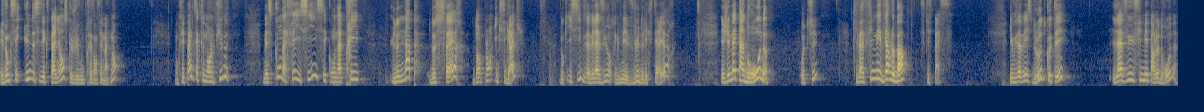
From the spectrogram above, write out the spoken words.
Et donc c'est une de ces expériences que je vais vous présenter maintenant. Donc ce n'est pas exactement le cube, mais ce qu'on a fait ici, c'est qu'on a pris une nappe de sphère dans le plan XY. Donc ici, vous avez la vue, entre guillemets, vue de l'extérieur. Et je vais mettre un drone au-dessus qui va filmer vers le bas ce qui se passe. Et vous avez de l'autre côté la vue filmée par le drone,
